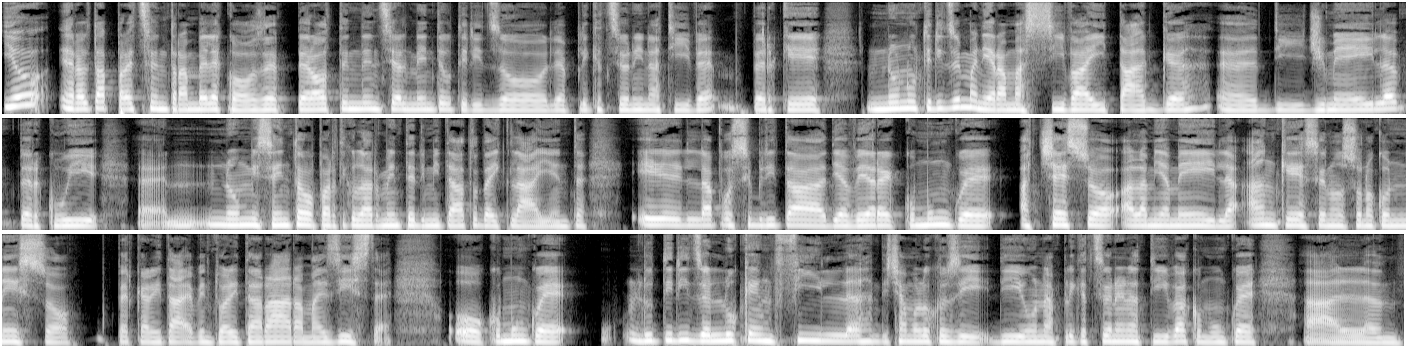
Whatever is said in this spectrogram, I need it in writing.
Io in realtà apprezzo entrambe le cose, però tendenzialmente utilizzo le applicazioni native perché non utilizzo in maniera massiva i tag eh, di Gmail, per cui eh, non mi sento particolarmente limitato dai client. E la possibilità di avere comunque accesso alla mia mail anche se non sono connesso, per carità, eventualità rara, ma esiste, o comunque l'utilizzo, il look and feel, diciamolo così, di un'applicazione nativa comunque al,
